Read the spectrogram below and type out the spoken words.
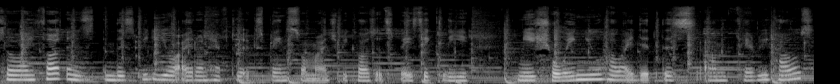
So I thought in this, video I don't have to explain so much because it's basically me showing you how I did this um, fairy house.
